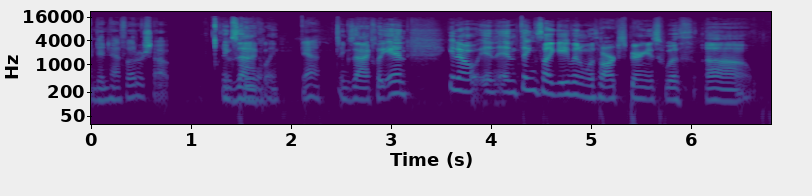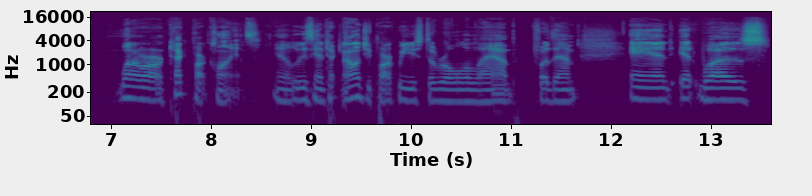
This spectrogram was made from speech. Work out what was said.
and didn't have Photoshop. Was cool. Exactly. Yeah. Exactly. And, you know, and, and things like even with our experience with uh, one of our tech park clients, you know, Louisiana Technology Park, we used to roll a lab for them. And it was,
